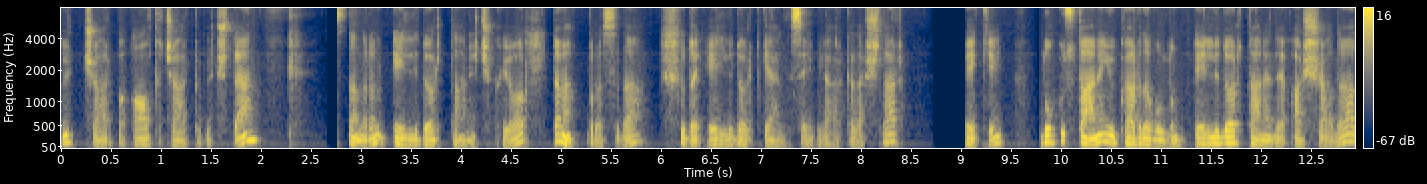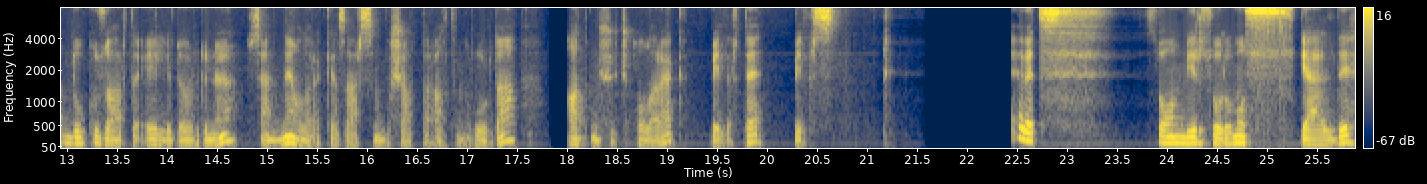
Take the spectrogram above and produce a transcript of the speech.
3 çarpı 6 çarpı 3'ten sanırım 54 tane çıkıyor. Değil mi? Burası da. Şu da 54 geldi sevgili arkadaşlar. Peki. 9 tane yukarıda buldun. 54 tane de aşağıda. 9 artı 54'ünü sen ne olarak yazarsın bu şartlar altında burada? 63 olarak belirtebilirsin. Evet. Son bir sorumuz geldi.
